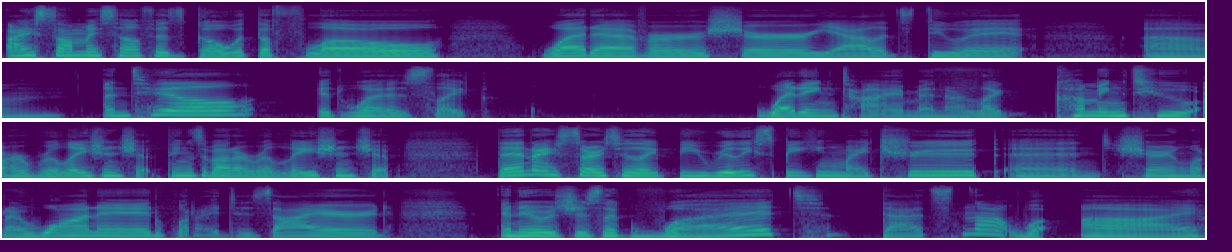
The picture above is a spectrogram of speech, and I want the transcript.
I saw myself as go with the flow, whatever, sure, yeah, let's do it. Um until it was like wedding time and are like coming to our relationship, things about our relationship, then I started to like be really speaking my truth and sharing what I wanted, what I desired. And it was just like, what? That's not what I,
